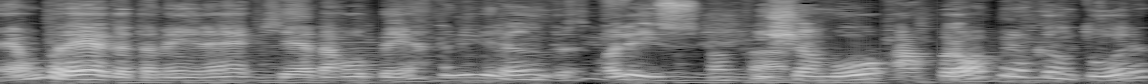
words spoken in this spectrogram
é um brega também, né? Que é da Roberta Miranda. Olha isso. Fantástico. E chamou a própria cantora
